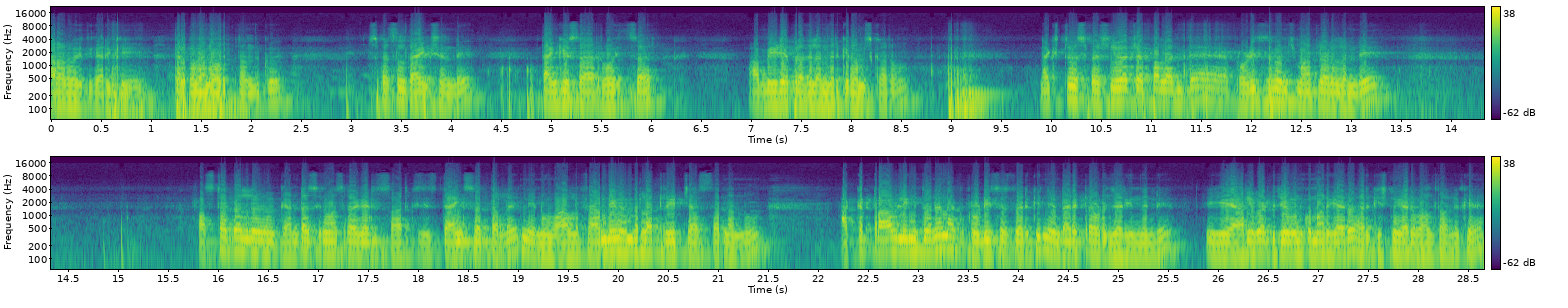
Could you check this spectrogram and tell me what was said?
ఆరో రోహిత్ గారికి పిలవగానే వచ్చినందుకు స్పెషల్ థ్యాంక్స్ అండి. Thank you sir Rohit sir. ఆ మీడియా ప్రజలందరికీ నమస్కారం. నెక్స్ట్ స్పెషల్గా చెప్పాలంటే ప్రొడ్యూసర్ గురించి మాట్లాడాలండి. First of all Ganta Srinivasarao గారి సార్కి థ్యాంక్స్ చెప్పాలి. నేను వాళ్ళ ఫ్యామిలీ మెంబర్లా ట్రీట్ చేస్తాను నన్ను. అక్కడ ట్రావెలింగ్తోనే నాకు ప్రొడ్యూసర్స్ దొరికి నేను డైరెక్టర్ అవ్వడం జరిగిందండి. ఈ యార్లగడ్డ జీవన్ కుమార్ గారు హరికృష్ణ గారు వాళ్ళ తాలూకే.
